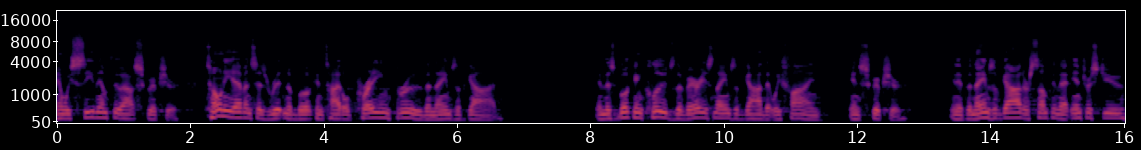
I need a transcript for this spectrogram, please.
and we see them throughout Scripture. Tony Evans has written a book entitled Praying Through the Names of God. And this book includes the various names of God that we find in Scripture. And if the names of God are something that interests you,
